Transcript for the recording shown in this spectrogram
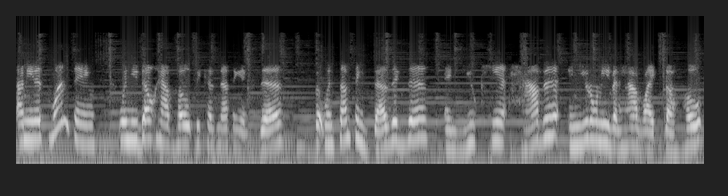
I mean, it's one thing when you don't have hope because nothing exists. But when something does exist and you can't have it and you don't even have like the hope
